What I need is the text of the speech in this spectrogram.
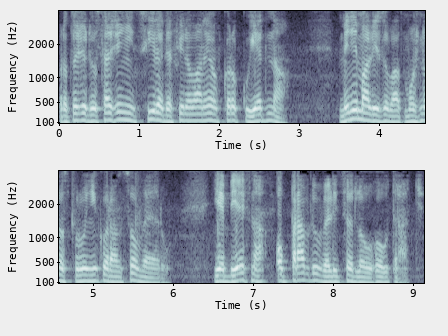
protože dosažení cíle definovaného v kroku 1, minimalizovat možnost průniku ransomwareu, je běh na opravdu velice dlouhou trať.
